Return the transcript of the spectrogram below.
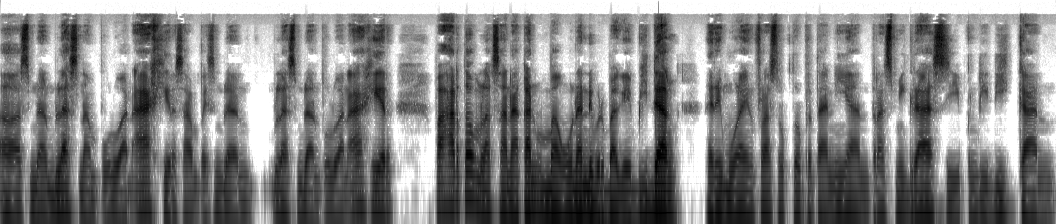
1960-an eh, akhir sampai 1990-an akhir, Pak Harto melaksanakan pembangunan di berbagai bidang dari mulai infrastruktur pertanian, transmigrasi, pendidikan,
